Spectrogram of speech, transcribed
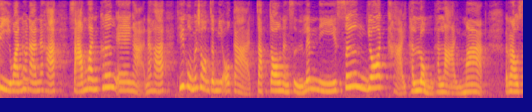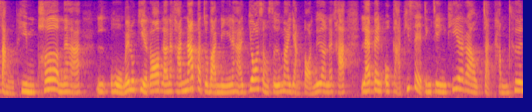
สี่วันเท่านั้นนะคะสามวันครึ่งเองอะนะคะ ที่คุณผู้ชมจะมีโอกาสจับจองหนังสือเล่มนี้ ซึ่งยอดขายถล่มทลายมาก เราสั่งพิมพ์เพิ่มนะคะ โอ้โหไม่รู้กี่รอบแล้วนะคะ ณ ปัจจุบันนี้นะคะ ยอดสั่งซื้อมาอย่างต่อเนื่องนะคะ และเป็นโอกาสพิเศษจริง ๆ ที่เราจัดทำขึ้น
